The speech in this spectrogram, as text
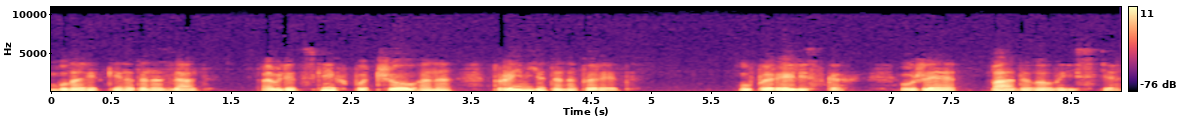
була відкинута назад, а в людських почовгана, прим'ята наперед. У перелісках уже падало листя.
